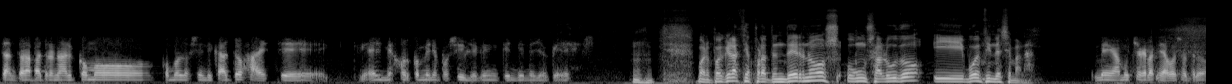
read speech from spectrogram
tanto la patronal como, como los sindicatos a este el mejor convenio posible que, que entiendo yo que es. Bueno, pues gracias por atendernos, un saludo y buen fin de semana. Venga, muchas gracias a vosotros.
